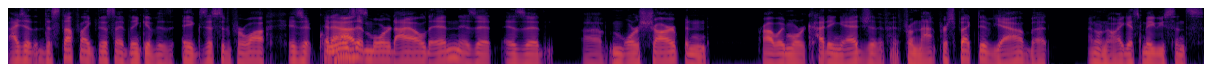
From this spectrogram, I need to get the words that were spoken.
I just the stuff like this, I think, it has existed for a while. Is it cool? has. Is it more dialed in? Is it is it uh, more sharp and probably more cutting edge from that perspective? Yeah, but I don't know. I guess maybe since.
